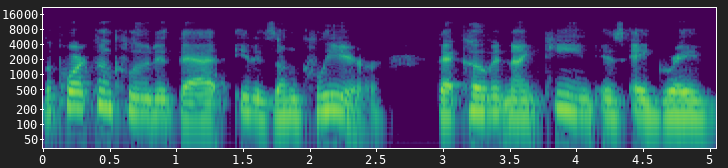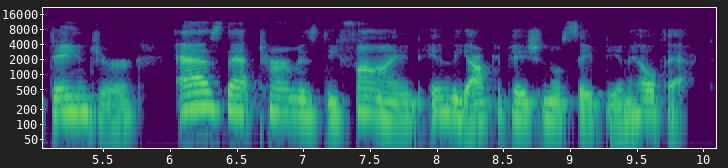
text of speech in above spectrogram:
the court concluded that it is unclear that COVID 19 is a grave danger, as that term is defined in the Occupational Safety and Health Act.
